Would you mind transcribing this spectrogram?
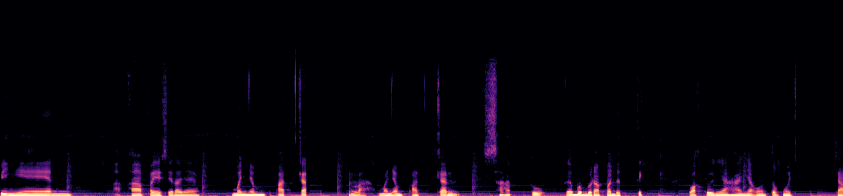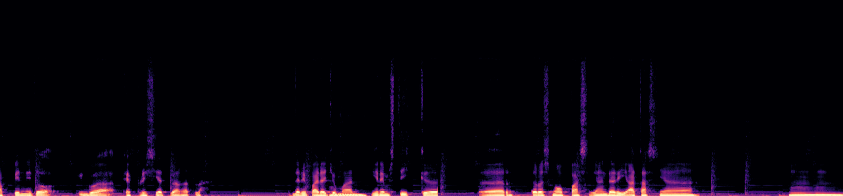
pingin apa ya istilahnya ya, menyempatkan lah menyempatkan satu ya beberapa detik waktunya hanya untuk ngucapin itu gue appreciate banget lah. Daripada cuman Hmm. ngirim stiker terus ngopas yang dari atasnya. Hmm,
